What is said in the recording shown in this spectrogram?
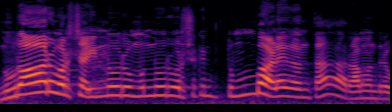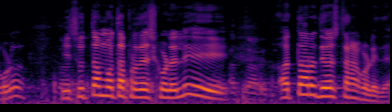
ನೂರಾರು ವರ್ಷ, ಇನ್ನೂರು, ಮುನ್ನೂರು ವರ್ಷಕ್ಕಿಂತ ತುಂಬ ಹಳೆಯದಂಥ ರಾಮಮಂದಿರಗಳು ಈ ಸುತ್ತಮುತ್ತ ಪ್ರದೇಶಗಳಲ್ಲಿ ಹತ್ತಾರು ದೇವಸ್ಥಾನಗಳಿದೆ.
